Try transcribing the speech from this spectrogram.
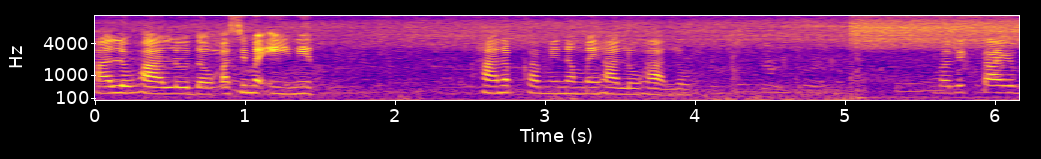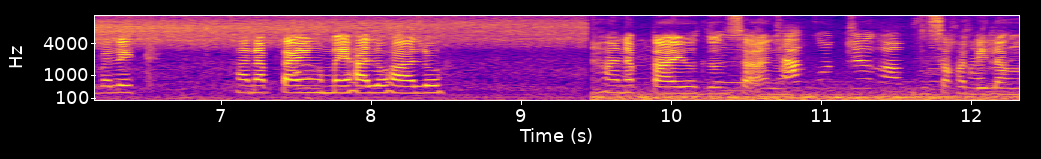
Halo-halo daw kasi mainit. Hanap kami ng may halo-halo. Balik tayo, balik. Hanap tayo ng may halo-halo. Hanap tayo dun sa ano. Dun sa kabilang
